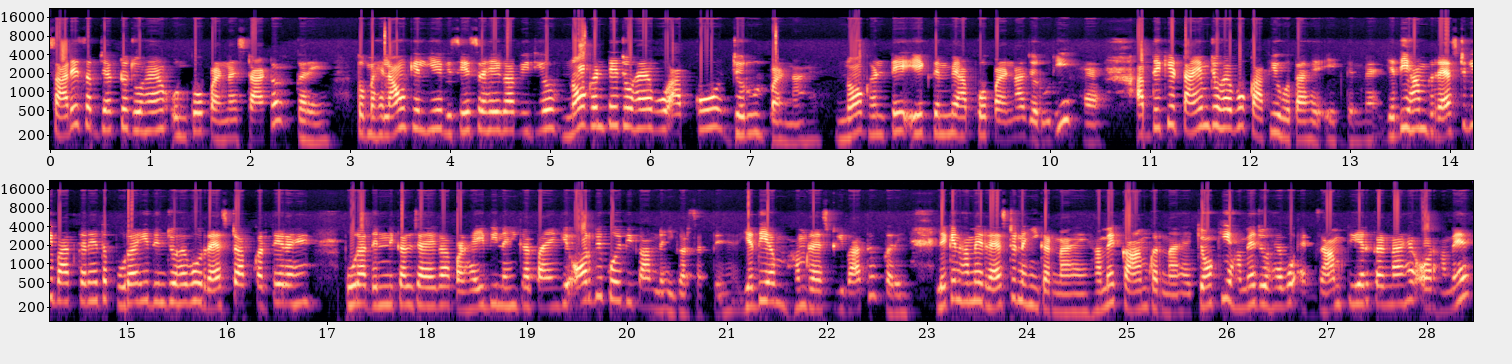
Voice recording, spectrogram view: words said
सारे सब्जेक्ट जो हैं उनको पढ़ना स्टार्ट करें। तो महिलाओं के लिए विशेष रहेगा वीडियो। नौ घंटे जो है वो आपको ज़रूर पढ़ना है। नौ घंटे एक दिन में आपको पढ़ना ज़रूरी है। अब देखिए टाइम जो है वो काफ़ी होता है एक दिन में। यदि हम रेस्ट की बात करें तो पूरा ही दिन जो है वो रेस्ट आप करते रहें। पूरा दिन निकल जाएगा, पढ़ाई भी नहीं कर पाएँगे, और भी कोई भी काम नहीं कर सकते हैं। यदि हम हम रेस्ट की बात करें, लेकिन हमें रेस्ट नहीं करना है, हमें काम करना है, क्योंकि हमें जो है वो एग्ज़ाम क्लियर करना है और हमें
